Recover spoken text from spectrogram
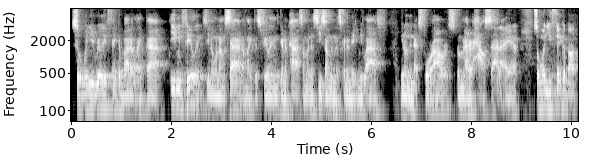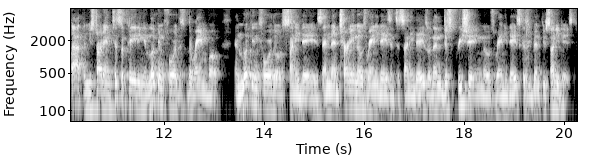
So when you really think about it like that, even feelings, you know, when I'm sad, I'm like, this feeling is going to pass. I'm going to see something that's going to make me laugh, you know, in the next four hours, no matter how sad I am. So when you think about that, then you start anticipating and looking for this, the rainbow and looking for those sunny days and then turning those rainy days into sunny days or then just appreciating those rainy days because you've been through sunny days.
